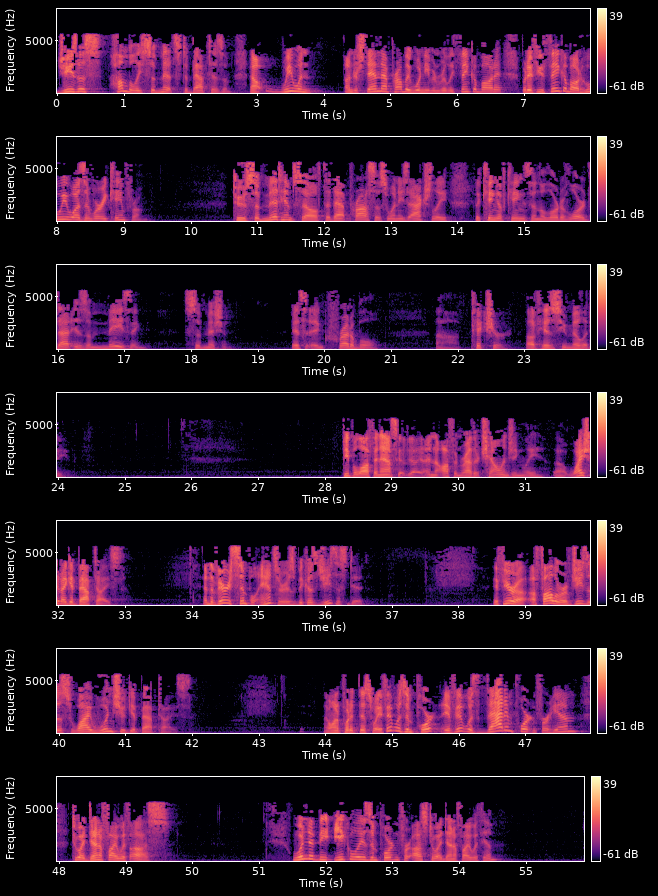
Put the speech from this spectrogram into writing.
Jesus humbly submits to baptism. Now, we wouldn't understand that, probably wouldn't even really think about it, but if you think about who he was and where he came from, to submit himself to that process when he's actually the King of Kings and the Lord of Lords. That is amazing submission. It's an incredible uh, picture of his humility. People often ask, and often rather challengingly, uh, why should I get baptized? And the very simple answer is because Jesus did. If you're a, a follower of Jesus, why wouldn't you get baptized? I want to put it this way. If it was important, if it was that important for him to identify with us, wouldn't it be equally as important for us to identify with him?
